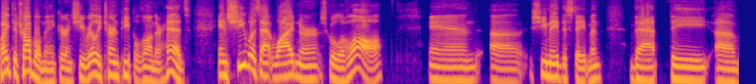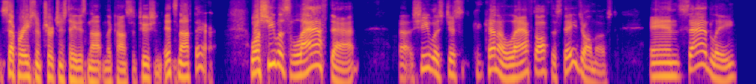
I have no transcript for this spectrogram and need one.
quite the troublemaker, and she really turned people on their heads. And she was at Widener School of Law, and uh, she made the statement that the um, separation of church and state is not in the Constitution. It's not there. Well, she was laughed at. Uh, she was just kind of laughed off the stage almost. And sadly,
